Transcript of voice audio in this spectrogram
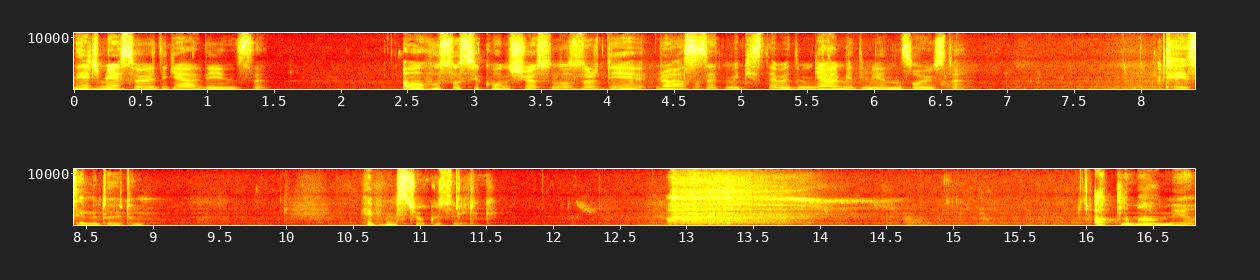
Necmiye söyledi geldiğinizi. Ama hususi konuşuyorsunuzdur diye rahatsız etmek istemedim. Gelmedim yanınıza o yüzden. Teyzemi duydum. Hepimiz çok üzüldük. Aklım almıyor.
